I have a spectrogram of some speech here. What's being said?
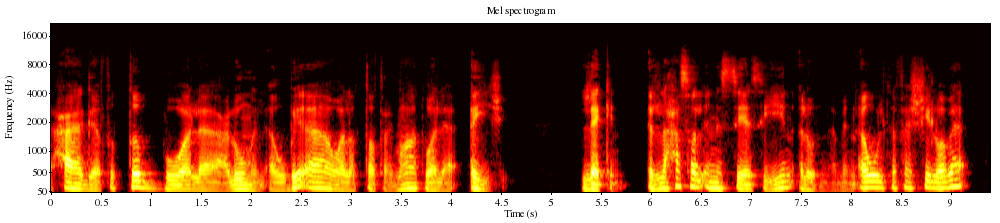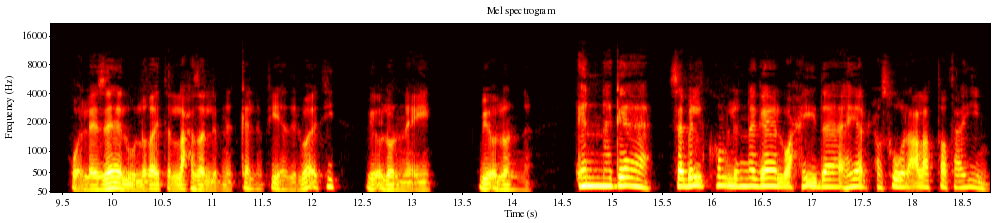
حاجة في الطب ولا علوم الأوبئة ولا التطعيمات ولا أي شيء. لكن اللي حصل إن السياسيين قالوا لنا من أول تفشي الوباء ولا زالوا لغاية اللحظة اللي بنتكلم فيها دلوقتي بيقولوا لنا إيه؟ بيقولوا لنا النجاة سبيلكم للنجاة الوحيدة هي الحصول على التطعيم.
